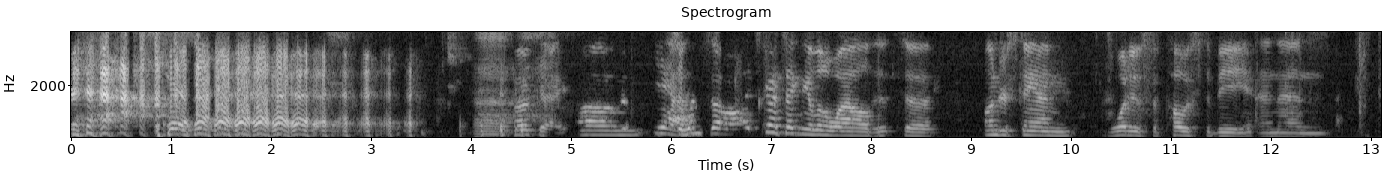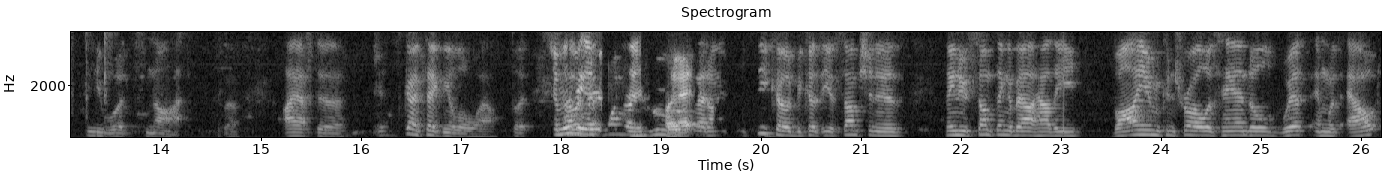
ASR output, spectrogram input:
Uh, Okay, um, yeah, So so, it's gonna take me a little while to, to understand what is supposed to be and then see what's not. So I have to, it's gonna take me a little while, but so I was just wondering who wrote that IPC code because the assumption is they knew something about how the volume control is handled with and without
